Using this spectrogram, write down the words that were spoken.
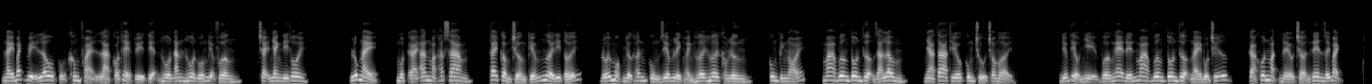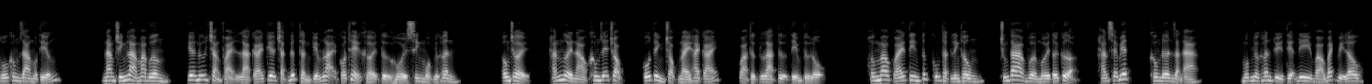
này bách vị lâu cũng không phải là có thể tùy tiện hôn ăn hôn uống địa phương, chạy nhanh đi thôi. Lúc này, một cái ăn mặc hắc sam, tay cầm trường kiếm người đi tới, đối một nhược hân cùng diêm lịch hành hơi hơi không lưng, cung kính nói, ma vương tôn thượng giá lâm, nhà ta thiếu cung chủ cho mời. Điếm tiểu nhị vừa nghe đến ma vương tôn thượng này bốn chữ, cả khuôn mặt đều trở nên giấy bạch, hú không ra một tiếng. Nam chính là ma vương, kia nữ chẳng phải là cái kia chặt đứt thần kiếm lại có thể khởi tử hồi sinh một nhược hân. Ông trời, hắn người nào không dễ chọc, cố tình chọc này hai cái, quả thực là tự tìm tử lộ. Hồng Ma quái tin tức cũng thật linh thông, chúng ta vừa mới tới cửa, hắn sẽ biết, không đơn giản a. À. Một nhược hân tùy tiện đi vào bách vị lâu,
